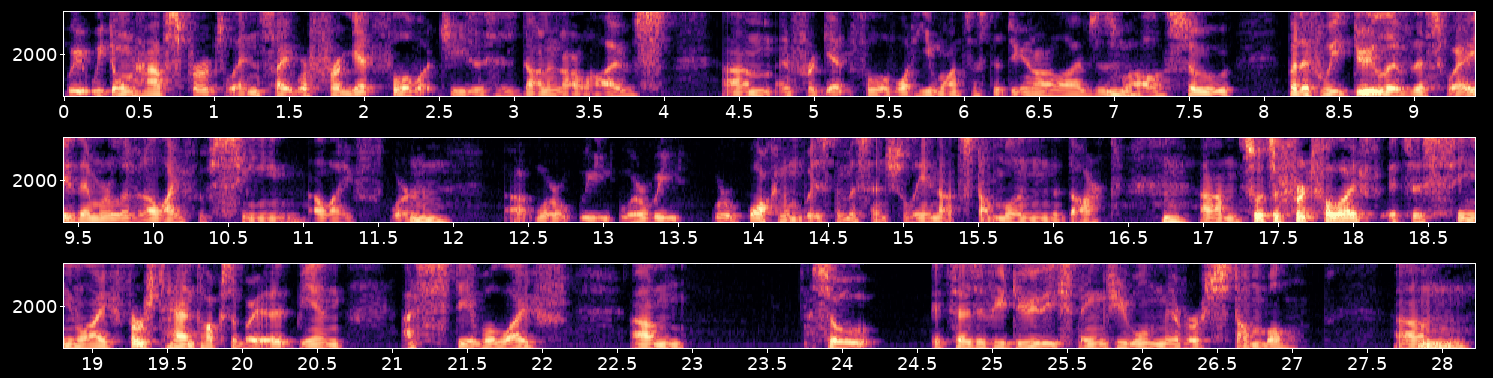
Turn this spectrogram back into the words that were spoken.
we, we don't have spiritual insight. We're forgetful of what Jesus has done in our lives, um, and forgetful of what He wants us to do in our lives as Mm. well. So, but if we do live this way, then we're living a life of seeing, a life where Mm. uh, where we where we we're walking in wisdom essentially, and not stumbling in the dark. Mm. Um, so it's a fruitful life. It's a seeing life. First hand talks about it being a stable life. Um, so it says if you do these things, you will never stumble. Um, Mhm.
